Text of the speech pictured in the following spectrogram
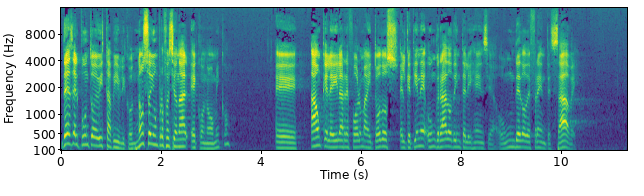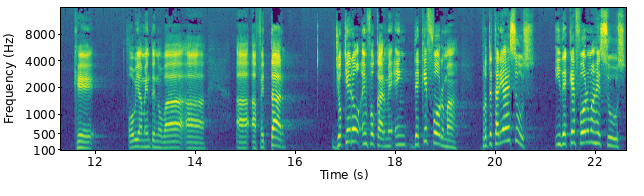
desde el punto de vista bíblico. No soy un profesional económico. Eh, aunque leí la reforma y todos, el que tiene un grado de inteligencia o un dedo de frente sabe que obviamente nos va a, afectar. Yo quiero enfocarme en de qué forma protestaría Jesús y de qué forma Jesús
